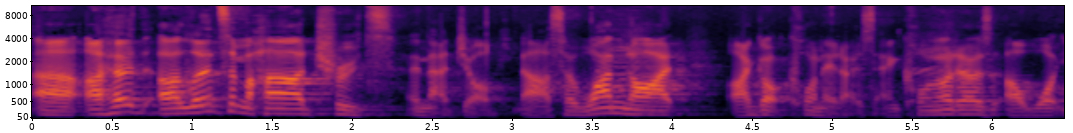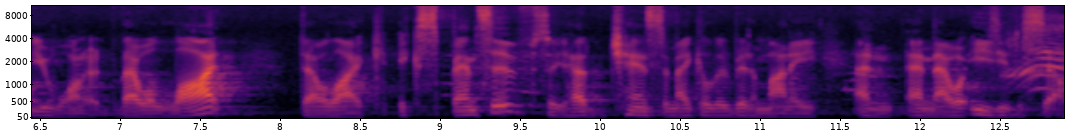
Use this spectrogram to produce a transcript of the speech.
uh, I heard, I learned some hard truths in that job. Uh, so one night I got cornettos, and cornettos are what you wanted. They were light, they were like expensive, so you had a chance to make a little bit of money, and, and they were easy to sell.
